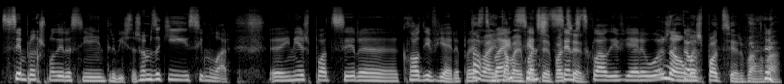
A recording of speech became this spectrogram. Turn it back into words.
sempre a responder assim em entrevistas. Vamos aqui simular. A Inês pode ser a Cláudia Vieira. Parece bem, tá bem, pode ser, pode ser. sentes-te Cláudia Vieira hoje? Não, Então- mas pode ser, vá, vá.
